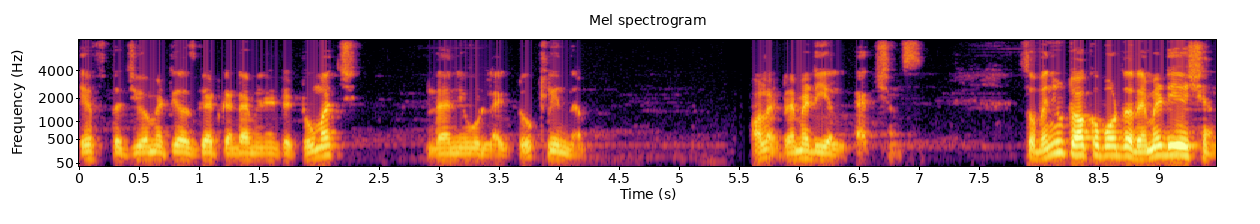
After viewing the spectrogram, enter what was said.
if the geomaterials get contaminated too much, then you would like to clean them all right remedial actions. So, when you talk about the remediation,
